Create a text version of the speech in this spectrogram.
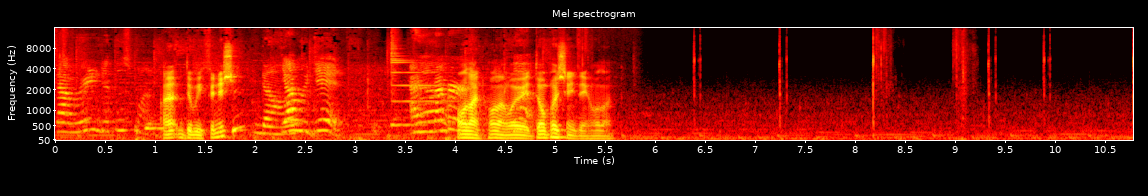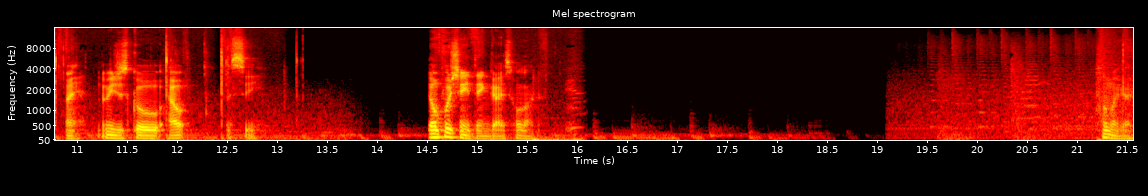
Yeah, we already did this one. Uh, did we finish it? No. Yeah, we did. I remember. Hold on, hold on, wait, wait, don't push anything, hold on. Alright, let me just go out. Let's see. Don't push anything, guys, hold on. Oh my god.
